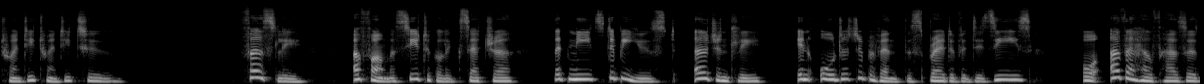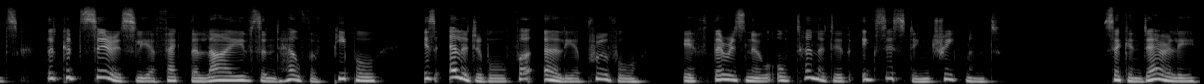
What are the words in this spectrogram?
2022. Firstly, a pharmaceutical etc. that needs to be used urgently in order to prevent the spread of a disease or other health hazards that could seriously affect the lives and health of people is eligible for early approval if there is no alternative existing treatment. Secondarily,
